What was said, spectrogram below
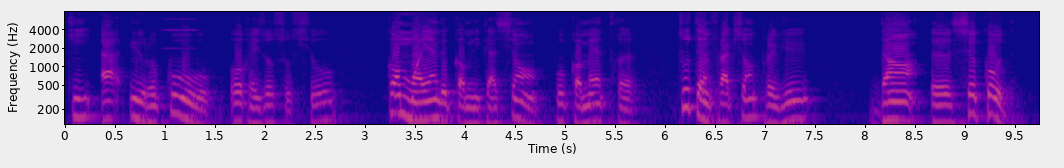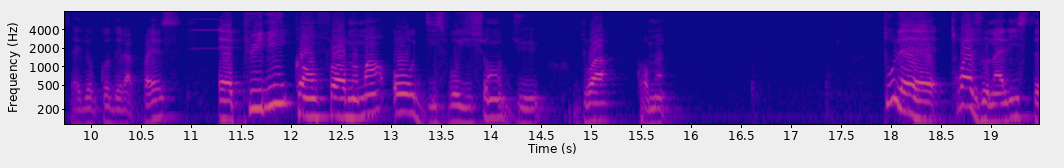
qui a eu recours aux réseaux sociaux comme moyen de communication pour commettre toute infraction prévue dans euh, ce code, c'est le code de la presse, est puni conformément aux dispositions du droit commun. Tous les trois journalistes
